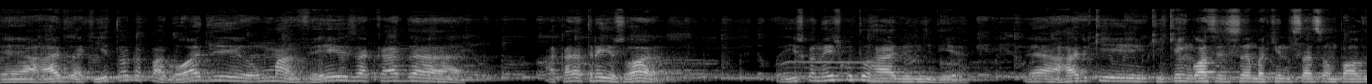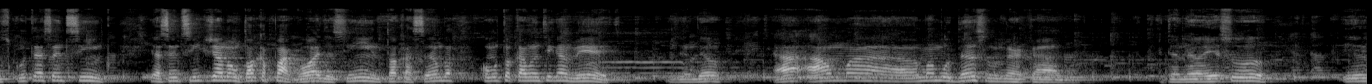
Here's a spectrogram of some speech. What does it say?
é, a rádio aqui toca pagode uma vez a cada, a cada três horas. Isso que eu nem escuto rádio hoje em dia. É, a rádio que, que quem gosta de samba aqui no estado de São Paulo escuta é a 105. E a 105 já não toca pagode assim, toca samba como tocava antigamente. Entendeu? Há, há uma, uma mudança no mercado. Entendeu? Isso. E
